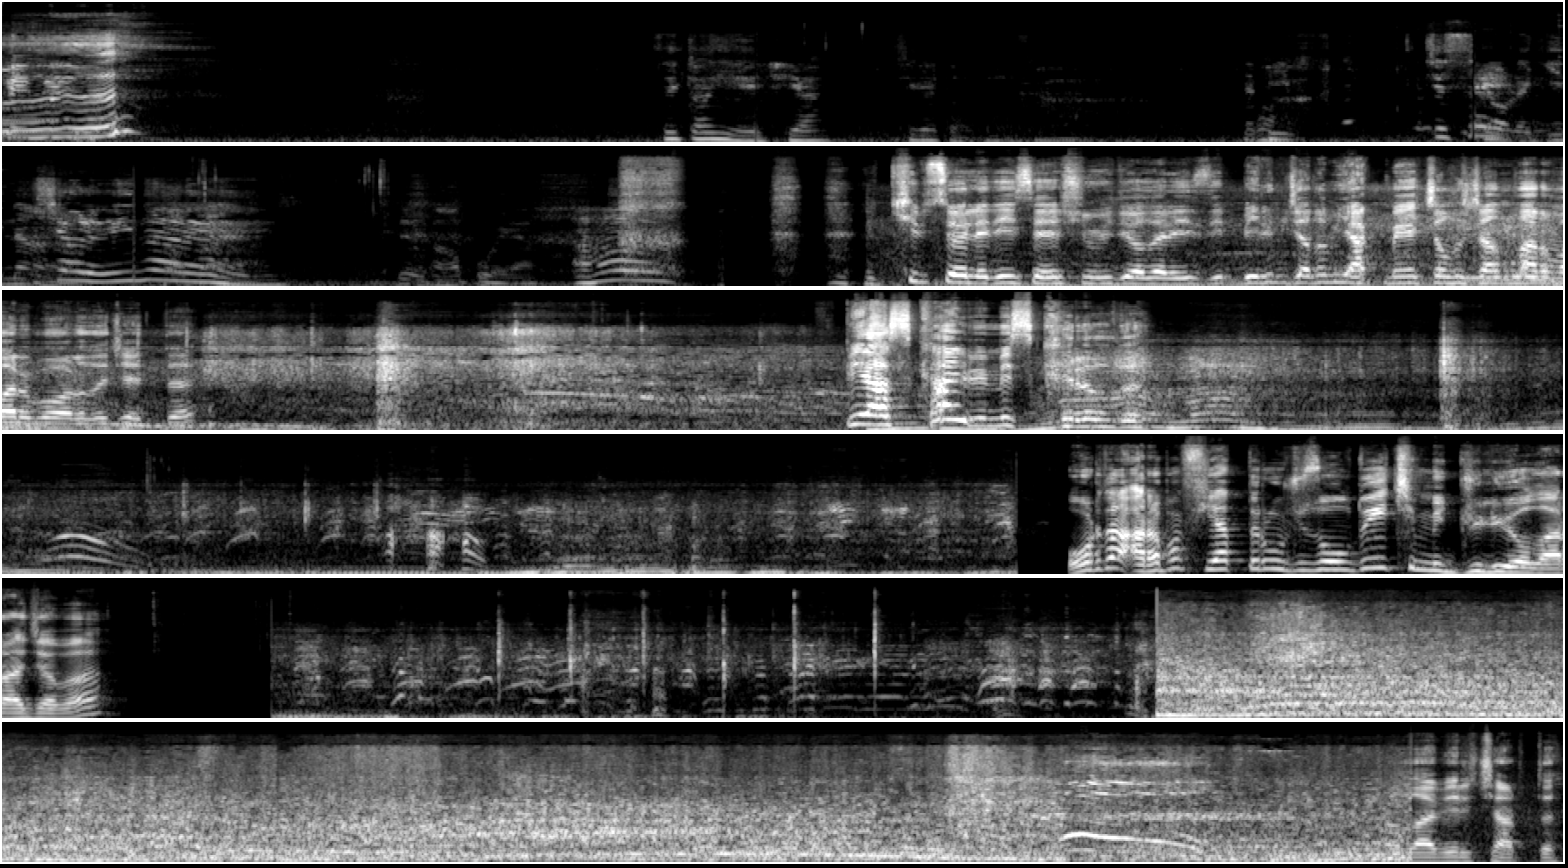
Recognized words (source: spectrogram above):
即系讲夜车啊，即刻度到。一啲即系少零烟啊，少零烟啊，即系跑背啊。啊， Kim söylediyse şu videoları izleyip benim canımı yakmaya çalışanlar var bu arada chatte. Biraz kalbimiz kırıldı. Orada araba fiyatları ucuz olduğu için mi gülüyorlar acaba? Vallahi biri çarptı.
